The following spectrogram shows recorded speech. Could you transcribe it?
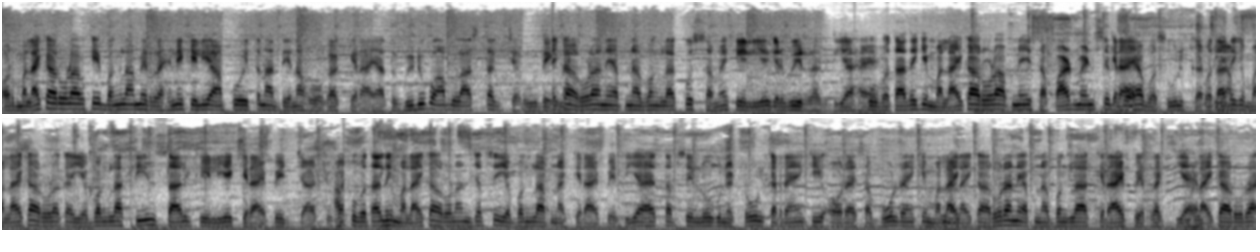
और मलाइका अरोड़ा के बंगला में रहने के लिए आपको इतना देना होगा किराया। तो वीडियो को आप लास्ट तक ज़रूर देखें मलाइका अरोड़ा ने अपना बंगला कुछ समय के लिए गिरवी रख दिया है। तो बता दें कि मलाइका अरोड़ा अपने इस अपार्टमेंट से किराया वसूल कर बता दें कि मलाइका अरोड़ा का यह बंगला तीन साल के लिए किराए पे जा चुका आपको बता दें मलाइका अरोड़ा ने जब से यह बंगला अपना किराए पे दिया है, तब से लोग उन्हें ट्रोल कर रहे हैं कि और ऐसा बोल रहे हैं कि मलाइका अरोड़ा ने अपना बंगला किराए पे रख दिया है। मलाइका अरोड़ा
